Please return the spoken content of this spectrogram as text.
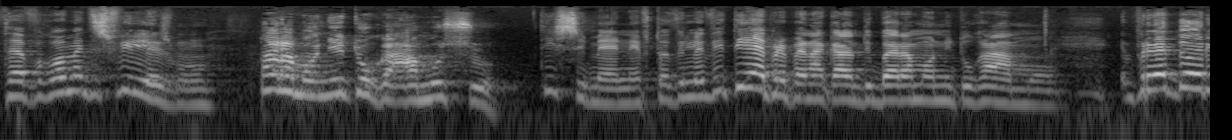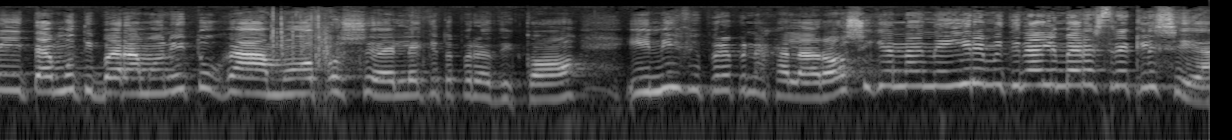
Θα βγω με τις φίλες μου. Παραμονή του γάμου σου. Τι σημαίνει αυτό, δηλαδή, τι έπρεπε να κάνω την παραμονή του γάμου; Βρε Ντορίτα μου, την παραμονή του γάμου, όπως σου έλεγε το περιοδικό, η νύφη πρέπει να χαλαρώσει για να είναι ήρεμη την άλλη μέρα στην εκκλησία.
